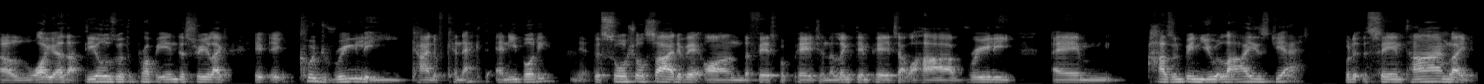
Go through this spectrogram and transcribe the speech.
a lawyer that deals with the property industry. Like it, it could really kind of connect anybody. Yeah. The social side of it on the Facebook page and the LinkedIn page that we'll have really um hasn't been utilized yet. But at the same time, like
